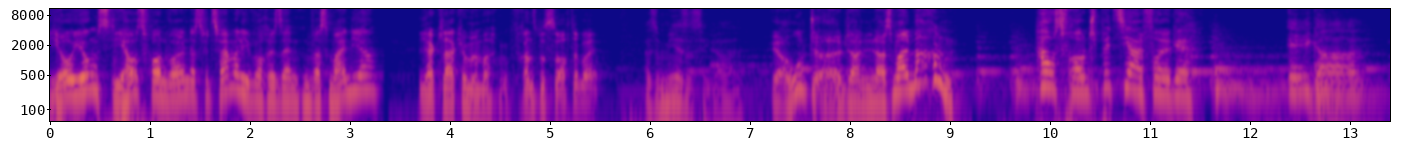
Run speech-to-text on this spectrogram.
Jo, Jungs, die Hausfrauen wollen, dass wir zweimal die Woche senden. Was meint ihr? Ja, klar, können wir machen. Franz, bist du auch dabei? Also mir ist es egal. Ja, gut, äh, dann lass mal machen. Hausfrauen-Spezialfolge. Egal.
